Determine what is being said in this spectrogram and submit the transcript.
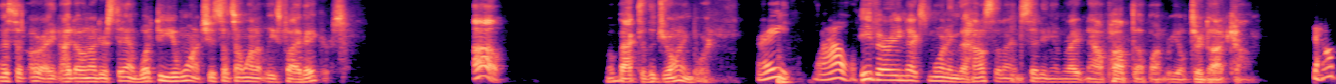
I said, all right, I don't understand. What do you want? She says, I want at least five acres. Oh, well, back to the drawing board. Right. Wow. The very next morning, the house that I'm sitting in right now popped up on realtor.com. How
